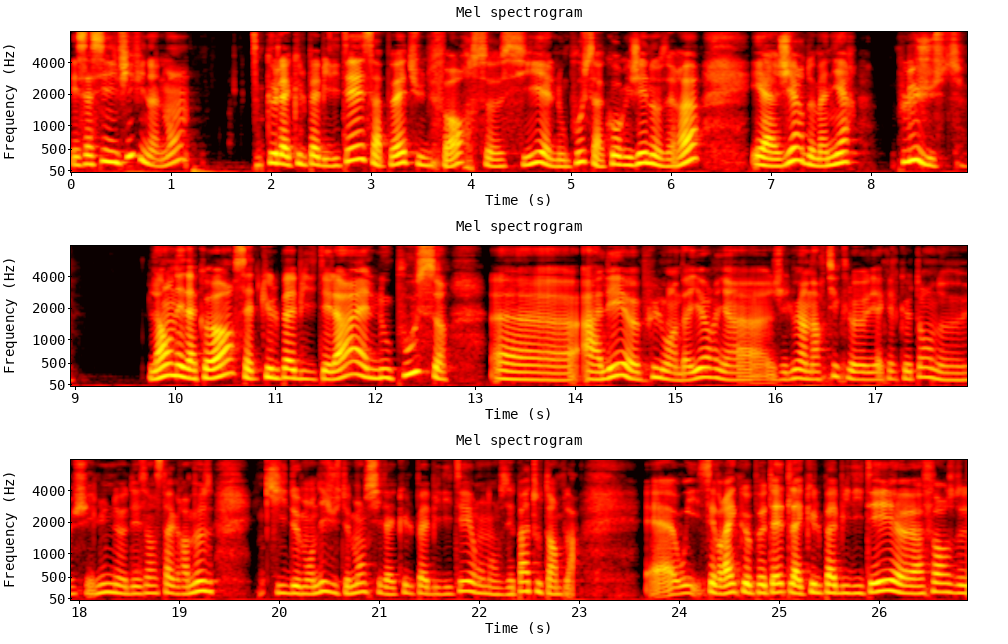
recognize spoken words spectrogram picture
Et ça signifie finalement que la culpabilité, ça peut être une force euh, si elle nous pousse à corriger nos erreurs et à agir de manière plus juste. Là, on est d'accord, cette culpabilité-là, elle nous pousse euh, à aller euh, plus loin. D'ailleurs, j'ai lu un article il y a quelque temps chez l'une des Instagrammeuses qui demandait justement si la culpabilité, on n'en faisait pas tout un plat. oui, c'est vrai que peut-être la culpabilité, à force de,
